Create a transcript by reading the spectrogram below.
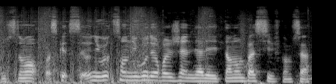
justement, parce que c'est au niveau de son niveau de régène, il y a les talents passifs comme ça.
